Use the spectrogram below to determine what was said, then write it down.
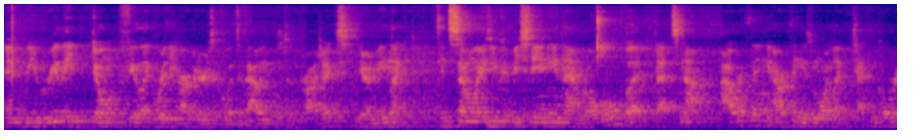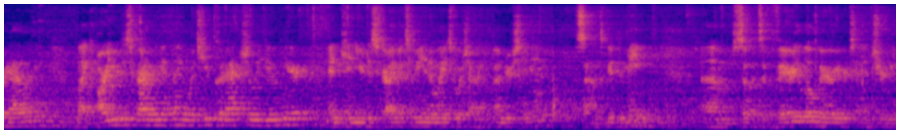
and we really don't feel like we're the arbiters of what's valuable to the projects. You know what I mean? Like, in some ways you could be standing in that role, but that's not our thing. Our thing is more like technical reality. Like, are you describing a thing which you could actually do here? And can you describe it to me in a way to which I understand? Sounds good to me. Um, so it's a very low barrier to entry,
